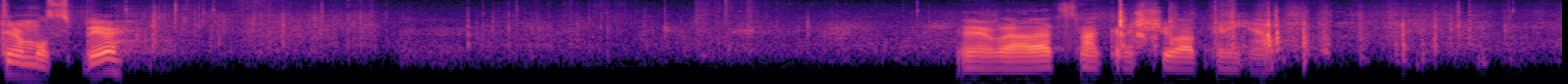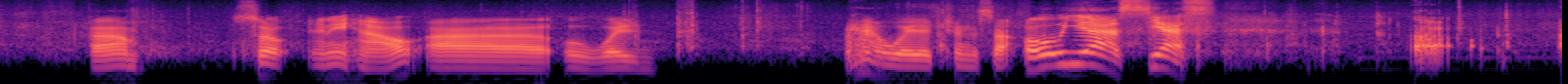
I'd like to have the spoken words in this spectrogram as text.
thermal spear. Yeah, well, that's not going to show up anyhow. Um, so anyhow, uh, oh, wait, wait to turn this off. Oh yes, yes. Uh,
